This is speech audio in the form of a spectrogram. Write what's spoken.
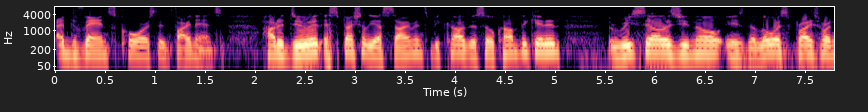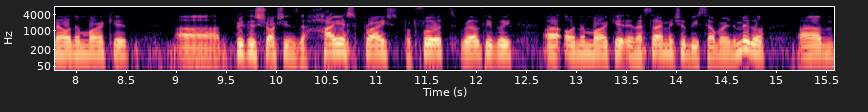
advanced course in finance. How to do it, especially assignments, because they're so complicated. Resale, as you know, is the lowest price right now in the market. Uh, pre-construction is the highest price per foot, relatively, uh, on the market, and assignment should be somewhere in the middle. Um,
